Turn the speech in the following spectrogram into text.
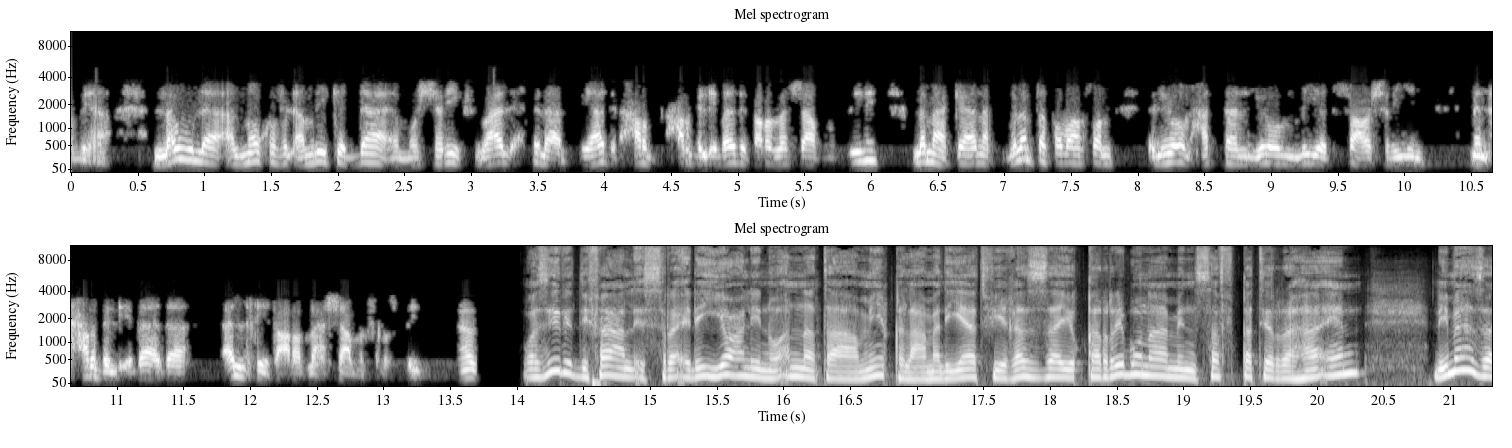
بها. لولا الموقف الأمريكي الدائم والشريك في مع الاحتلال في هذه الحرب حرب الإبادة تعرض لها الشعب الفلسطيني لما كانت ولم تتواصل اليوم حتى اليوم 129 من حرب الإبادة التي تعرض لها الشعب الفلسطيني وزير الدفاع الإسرائيلي يعلن أن تعميق العمليات في غزة يقربنا من صفقة الرهائن لماذا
